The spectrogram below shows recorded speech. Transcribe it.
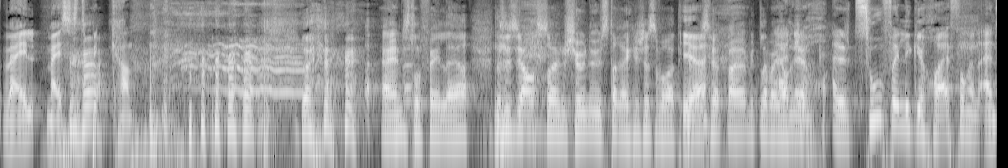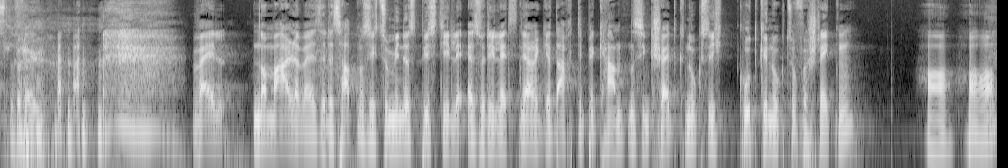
weil meistens die Bekannten. Einzelfälle, ja. Das ist ja auch so ein schön österreichisches Wort. Ja. Das hört man ja mittlerweile auch Eine, schon. eine zufällige Häufung an Einzelfällen. Weil normalerweise, das hat man sich zumindest bis die, also die letzten Jahre gedacht, die Bekannten sind gescheit genug, sich gut genug zu verstecken. Ha, ha.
